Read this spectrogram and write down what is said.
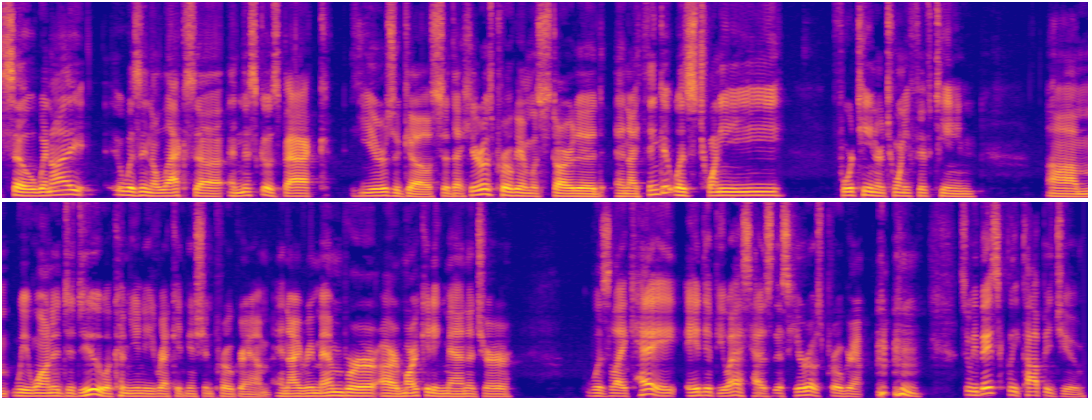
So, when I was in Alexa, and this goes back years ago, so the Heroes program was started, and I think it was 2014 or 2015 um, we wanted to do a community recognition program. And I remember our marketing manager was like, hey, AWS has this heroes program. so we basically copied you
